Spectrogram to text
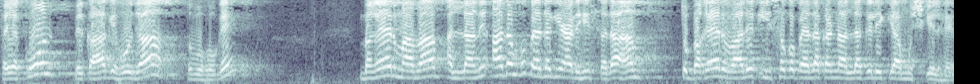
فیکون، پھر کہا کہ ہو جا، تو وہ ہو گئے۔ بغیر ماں باپ اللہ نے آدم کو پیدا کیا علیہ السلام، تو بغیر والد عیسیٰ کو پیدا کرنا اللہ کے لیے کیا مشکل ہے؟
